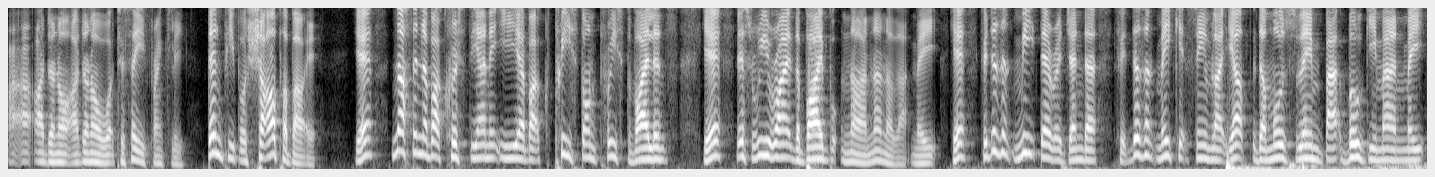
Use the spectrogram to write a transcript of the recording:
I, I, I don't know. I don't know what to say, frankly. Then people shut up about it. Yeah, nothing about Christianity, about priest on priest violence. Yeah, let's rewrite the Bible. Nah, none of that, mate. Yeah, if it doesn't meet their agenda, if it doesn't make it seem like, yep, the Muslim ba- boogeyman, mate,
